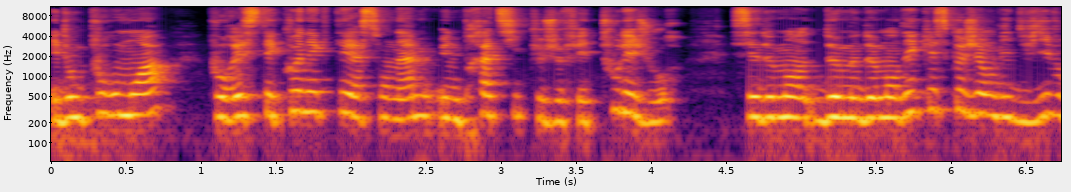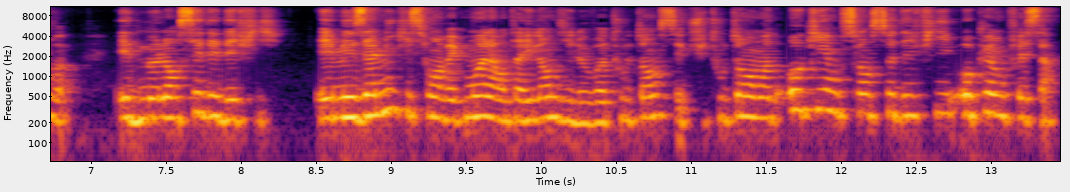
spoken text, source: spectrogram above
Et donc pour moi, pour rester connecté à son âme, une pratique que je fais tous les jours, c'est de, de me demander qu'est-ce que j'ai envie de vivre et de me lancer des défis. Et mes amis qui sont avec moi là en Thaïlande, ils le voient tout le temps, c'est que je suis tout le temps en mode OK, on se lance ce défi, OK, on fait ça.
